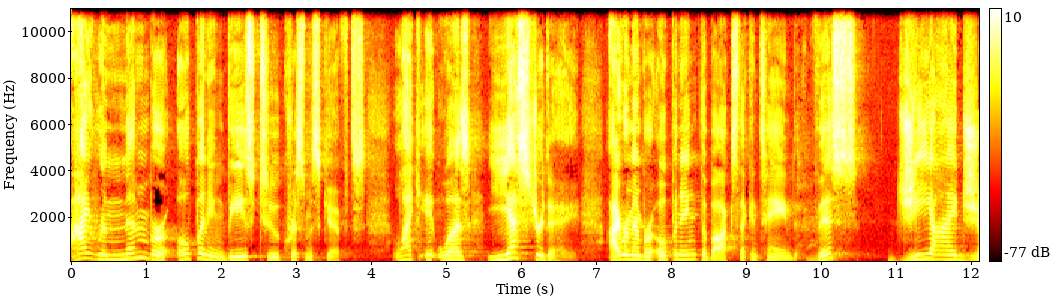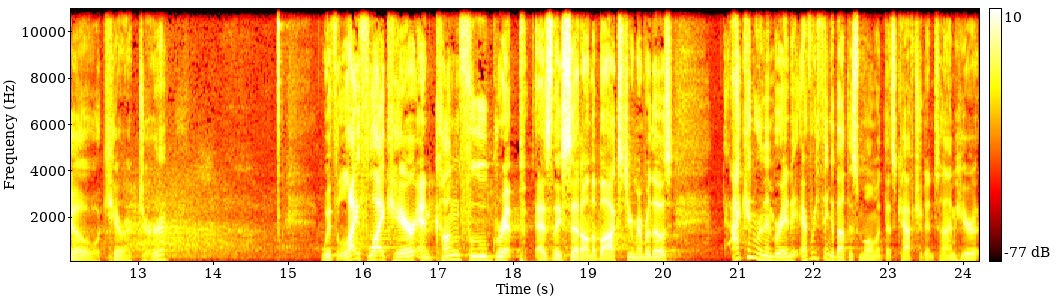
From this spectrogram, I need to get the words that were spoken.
I remember opening these two Christmas gifts like it was yesterday. I remember opening the box that contained this G.I. Joe character with lifelike hair and kung fu grip, as they said on the box. Do you remember those? I can remember everything about this moment that's captured in time here.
